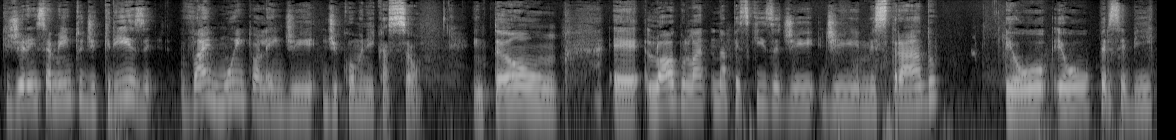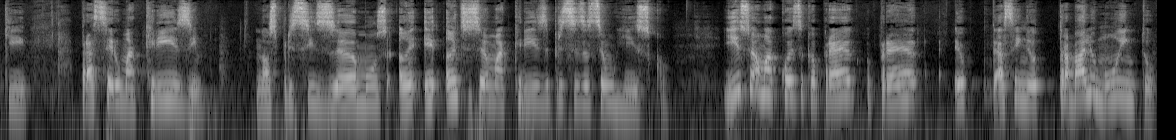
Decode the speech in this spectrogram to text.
que gerenciamento de crise vai muito além de, de comunicação. Então, é, logo lá na pesquisa de, de mestrado, eu, eu percebi que para ser uma crise, nós precisamos, antes de ser uma crise, precisa ser um risco. Isso é uma coisa que eu pré eu, assim, eu trabalho muito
